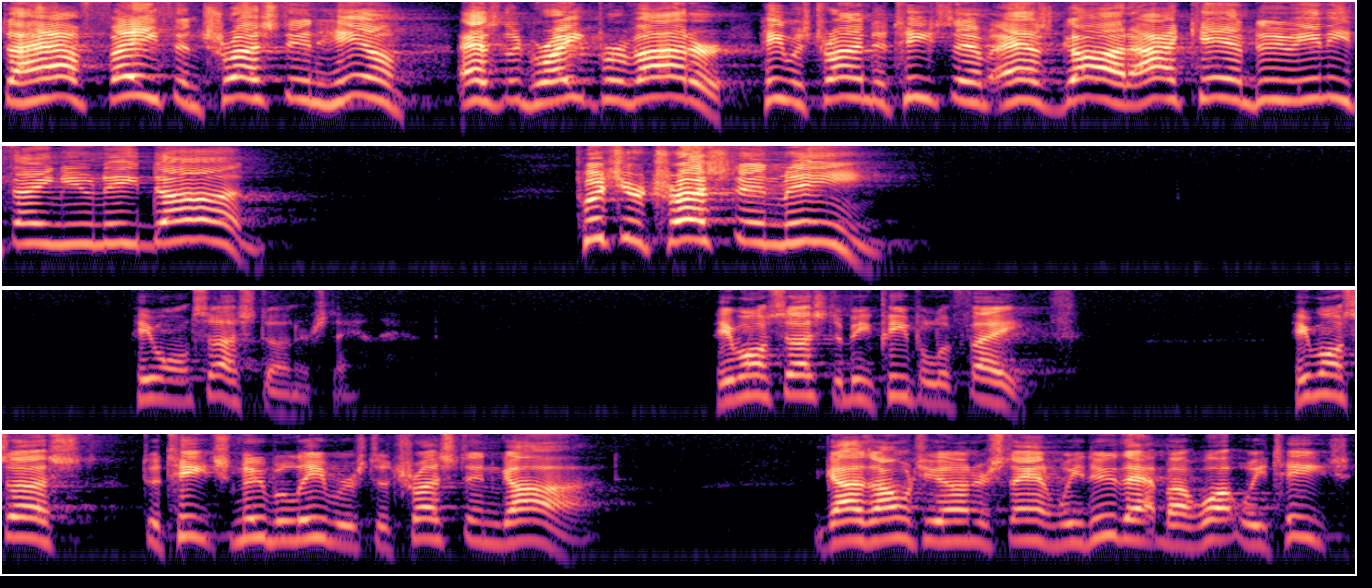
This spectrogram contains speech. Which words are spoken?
to have faith and trust in Him as the great provider. He was trying to teach them, as God, I can do anything you need done. Put your trust in me. He wants us to understand that. He wants us to be people of faith. He wants us to teach new believers to trust in God. Guys, I want you to understand we do that by what we teach,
